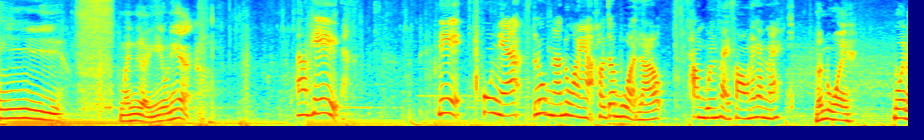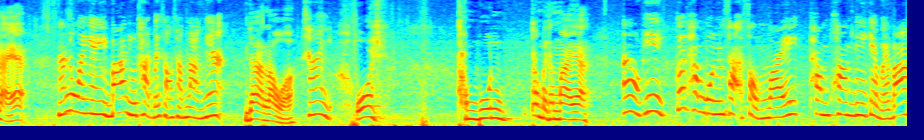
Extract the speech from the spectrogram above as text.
ยทำไมเหนื่อยอย่างงี้วะเนี่ย อะพี่ นี่พรุ่งเนี้ยลูกน้านวยอะเขาจะบวชแล้วทำบุญใส่ซองด้วยกันไหมแล้วหน่วย หน่วยไหนอะน้านวยไงบ้านอยู่ถัดไปสองสามหลังเนี่ย ญาติเราเหรอ ใช่ โอ้ยทำบุญทำไปทำไมอะ อ้าวพี่ก็ทำบุญสะสมไว้ทำความดีเก็บไว้บ้าง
